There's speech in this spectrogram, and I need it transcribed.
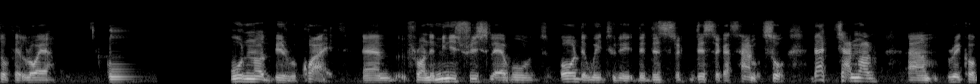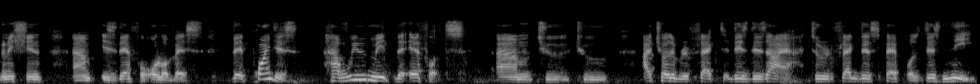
of a lawyer would not be required um, from the ministry's level all the way to the, the district, district assembly. So that channel um, recognition um, is there for all of us. The point is, have we made the efforts um, to, to actually reflect this desire, to reflect this purpose, this need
